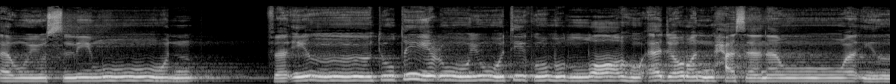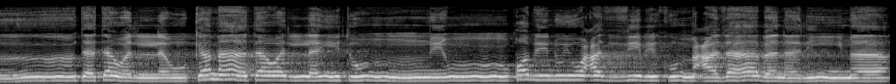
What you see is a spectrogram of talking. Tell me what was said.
أو يسلمون فإن تطيعوا يؤتكم الله أجرا حسنا وإن تتولوا كما توليتم من قبل يعذبكم عذابا أليما.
